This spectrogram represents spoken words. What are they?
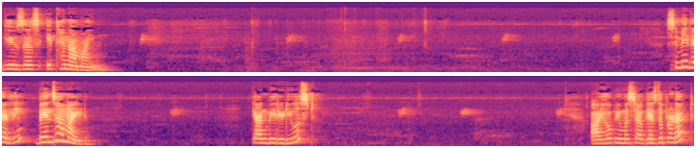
gives us ethanamine. Similarly, benzamide can be reduced. I hope you must have guessed the product.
